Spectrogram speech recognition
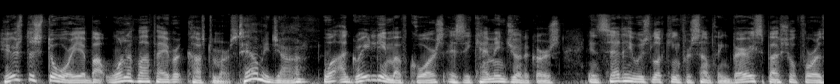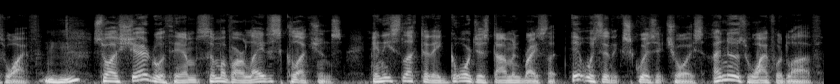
Here's the story about one of my favorite customers. Tell me, John. Well, I greeted him, of course, as he came in Juniker's and said he was looking for something very special for his wife. Mm-hmm. So I shared with him some of our latest collections, and he selected a gorgeous diamond bracelet. It was an exquisite choice I knew his wife would love.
